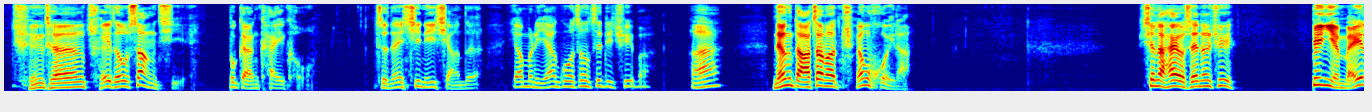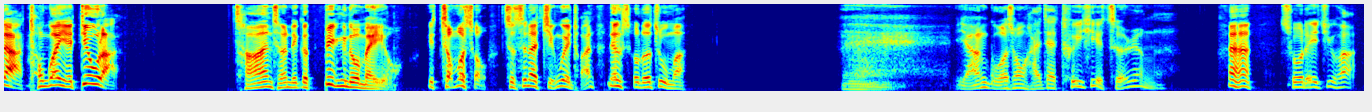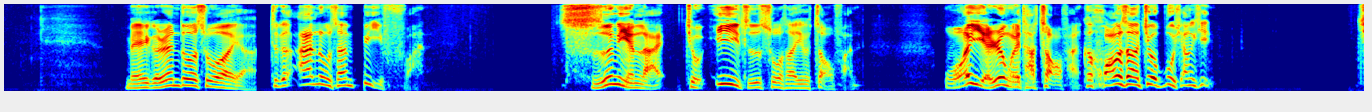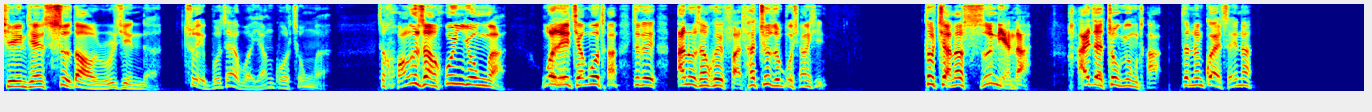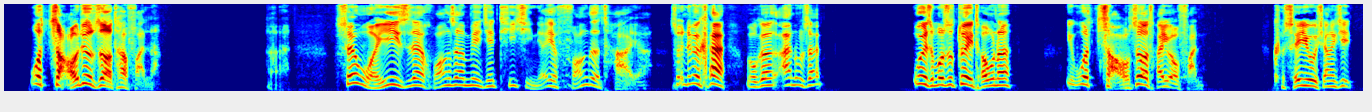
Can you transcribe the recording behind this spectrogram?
群臣垂头丧气，不敢开口，只能心里想着：要么你杨国忠自己去吧。啊，能打仗的全毁了。现在还有谁能去？兵也没了，潼关也丢了，长安城连个兵都没有，你怎么守？只是那警卫团能守得住吗？哎，杨国忠还在推卸责任啊！哈哈，说了一句话：“每个人都说呀，这个安禄山必反，十年来就一直说他要造反。我也认为他造反，可皇上就不相信。今天事到如今的，罪不在我杨国忠啊，这皇上昏庸啊！我也讲过他这个安禄山会反，他就是不相信，都讲了十年了。”还在重用他，这能怪谁呢？我早就知道他反了，所以我一直在皇上面前提醒你，要防着他呀。所以你们看，我跟安禄山为什么是对头呢？因为我早知道他要反，可谁又相信？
